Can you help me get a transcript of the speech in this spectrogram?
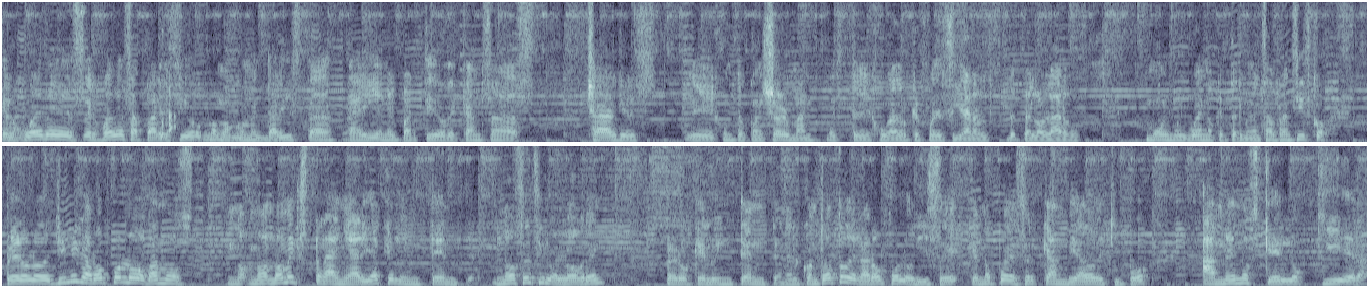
el, jueves, el jueves apareció como comentarista ahí en el partido de Kansas Chargers eh, junto con Sherman, este jugador que fue de Seattle de pelo largo muy, muy bueno que terminó en San Francisco. Pero lo de Jimmy Garoppolo, vamos, no, no, no me extrañaría que lo intenten. No sé si lo logren, pero que lo intenten. El contrato de Garoppolo dice que no puede ser cambiado de equipo a menos que él lo quiera.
